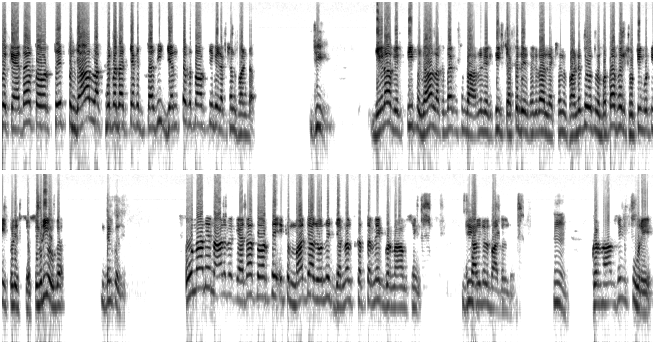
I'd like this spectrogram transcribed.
ਬਕਾਇਦਾ ਤੌਰ ਤੇ 50 ਲੱਖ ਰੁਪਏ ਦਾ ਚੈੱਕ ਦਿੱਤਾ ਸੀ ਜਨਤਕ ਤੌਰ ਤੇ ਵੀ ਇਲੈਕਸ਼ਨ ਫੰਡ ਜੀ। ਜਿਹੜਾ ਵਿਅਕਤੀ 50 ਲੱਖ ਦਾ ਇੱਕ ਸਧਾਰਨ ਵਿਅਕਤੀ ਚੈੱਕ ਦੇ ਸਕਦਾ ਇਲੈਕਸ਼ਨ ਫੰਡ ਤੇ ਉਹ ਤੁਹਾਨੂੰ ਪਤਾ ਫਿਰ ਛੋਟੀ ਮੋਟੀ ਥੋੜੀ ਸਿਵੜੀ ਹੋਊਗਾ। ਬਿਲਕੁਲ ਜੀ। ਉਹਨਾਂ ਦੇ ਨਾਲ ਬਕਾਇਦਾ ਤੌਰ ਤੇ ਇੱਕ ਮਾਝਾ ਜ਼ੋਨ ਦੇ ਜਨਰਲ ਸਕੱਤਰ ਨੇ ਗੁਰਨਾਮ ਸਿੰਘ ਜੀ। ਅਕਾਲੀ ਦਲ ਬਾਦਲ ਦੇ। ਹੂੰ। ਗੁਰਨਾਮ ਸਿੰਘ ਪੂਰੇ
